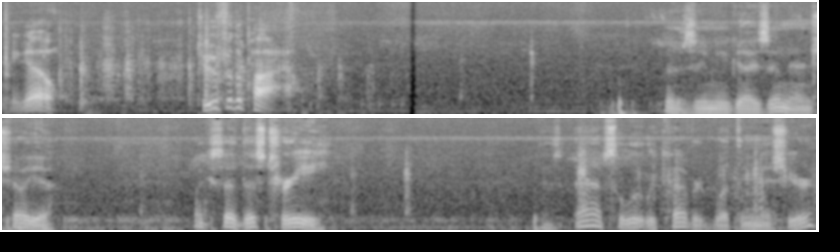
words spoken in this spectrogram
There you go. Two for the pile. I'm going to zoom you guys in there and show you. Like I said, this tree is absolutely covered with them this year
